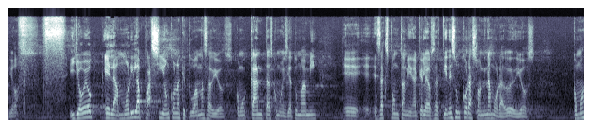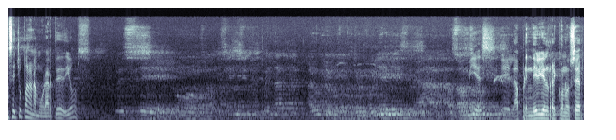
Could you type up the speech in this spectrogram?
Dios. Y yo veo el amor y la pasión con la que tú amas a Dios, cómo cantas, como decía tu mami, eh, esa espontaneidad que le das, o sea, tienes un corazón enamorado de Dios. ¿Cómo has hecho para enamorarte de Dios? a mí es el aprender y el reconocer.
